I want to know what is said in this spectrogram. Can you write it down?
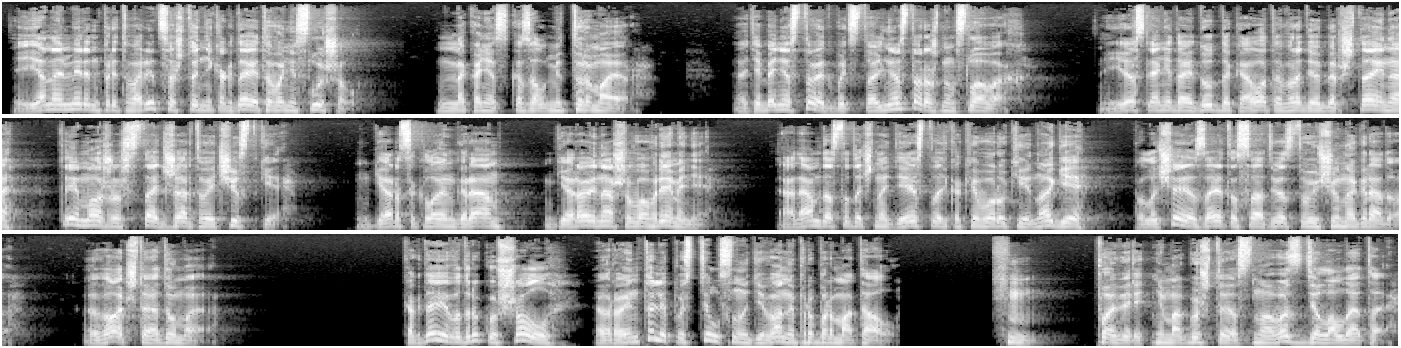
«Я намерен притвориться, что никогда этого не слышал», — наконец сказал Миттермайер. «А тебе не стоит быть столь неосторожным в словах. Если они дойдут до кого-то вроде Оберштейна, ты можешь стать жертвой чистки. Герцог Лоинграм — герой нашего времени, а нам достаточно действовать, как его руки и ноги, получая за это соответствующую награду. Вот что я думаю». Когда его друг ушёл, Роентель опустился на диван и пробормотал. «Хм, Поверить не могу, что я снова сделал это.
